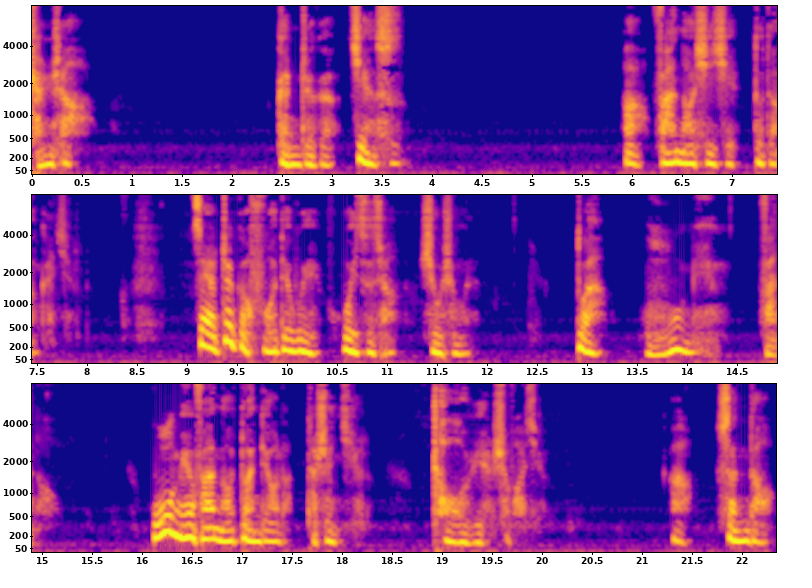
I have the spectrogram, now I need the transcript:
尘沙跟这个见识啊，烦恼习气都断干净了。在这个佛的位位置上修什么呢？断无名烦恼，无名烦恼断掉了，他升级了，超越十法界啊，升到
